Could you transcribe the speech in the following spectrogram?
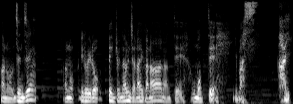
あの、全然、あの、いろいろ勉強になるんじゃないかななんて思っています。はい。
